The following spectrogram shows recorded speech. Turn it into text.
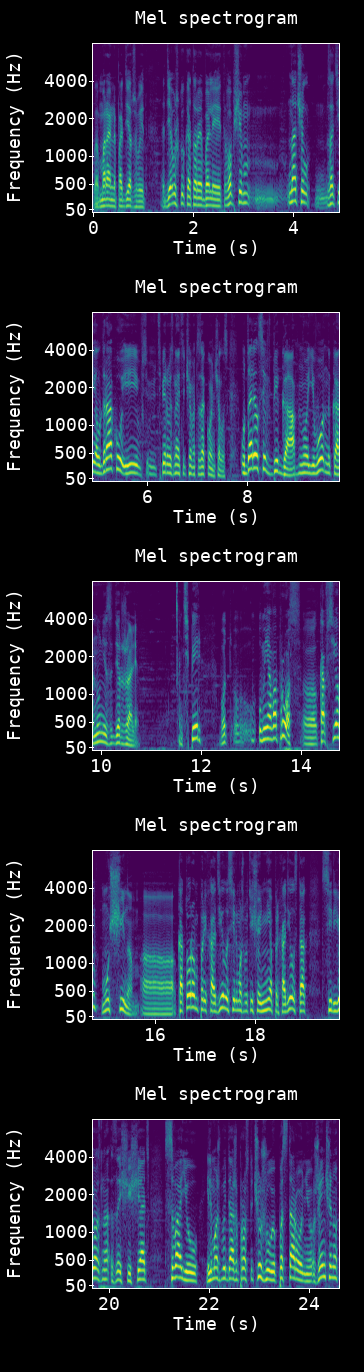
э, морально поддерживает девушку, которая болеет. В общем, начал, затеял драку, и теперь вы знаете, чем это закончилось. Ударился в бега, но его накануне задержали. Теперь вот э, у меня вопрос э, ко всем мужчинам, э, которым приходилось или, может быть, еще не приходилось так серьезно защищать свою или, может быть, даже просто чужую, постороннюю женщину,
